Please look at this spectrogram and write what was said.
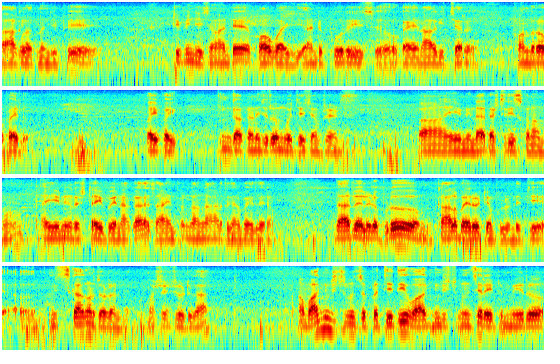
ఆకలి అవుతుందని చెప్పి టిఫిన్ చేసాం. అంటే పావు బాజీ అంటే పూరీస్ ఒక నాలుగు ఇచ్చారు. వంద రూపాయలు. Five five. ఇంకా అక్కడి నుంచి రూమ్కి వచ్చేసాం ఫ్రెండ్స్. ఈవినింగ్ రెస్ట్ తీసుకున్నాము. ఆ ఈవినింగ్ రెస్ట్ అయిపోయినాక సాయంత్రం గంగా హారతిగానే బయలుదేరాం. దారిలో వెళ్ళేటప్పుడు కాలభైరవ టెంపుల్ ఉండేది. మిస్ కాకుండా చూడండి. మషన్ షూట్గా. వాకింగ్ డిస్టెన్స్ ప్రతిదీ వాకింగ్ డిస్టెన్సే రైట్ మీరు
